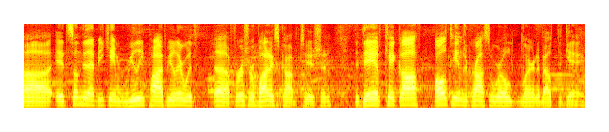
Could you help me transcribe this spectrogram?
uh, it's something that became really popular with uh, first robotics competition. The day of kickoff all teams across the world learn about the game.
